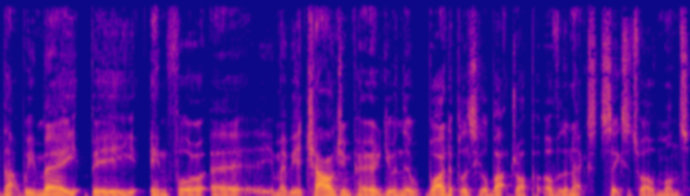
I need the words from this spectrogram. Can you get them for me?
that we may be in for a, maybe a challenging period given the wider political backdrop over the next six to 12 months.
